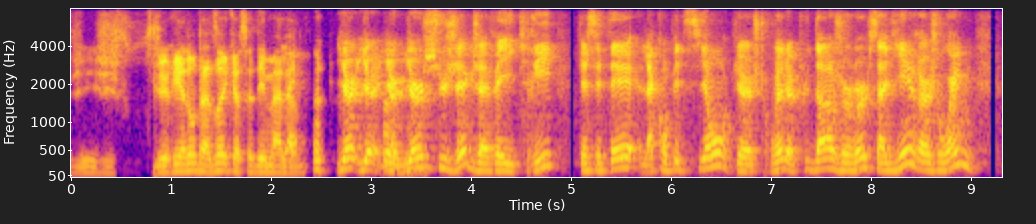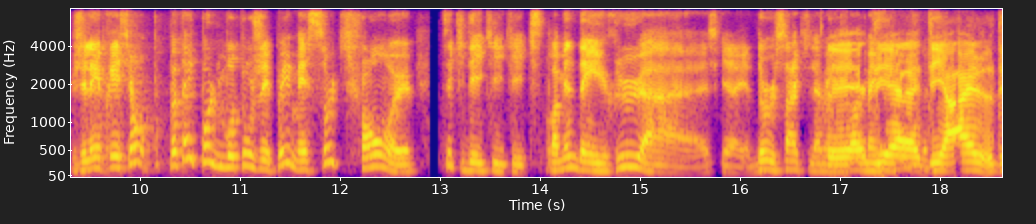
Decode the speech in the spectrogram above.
j'ai- rien d'autre à dire que c'est des malades. Il y a, y y y un sujet que j'avais écrit que c'était la compétition que je trouvais le plus dangereux. Ça vient rejoindre, j'ai l'impression, peut-être pas le MotoGP, mais ceux qui font, euh, tu sais, qui, dé- qui, qui- qui se promènent dans les rues à est-ce qu'il y a 200 km/h. The. The Isle, The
